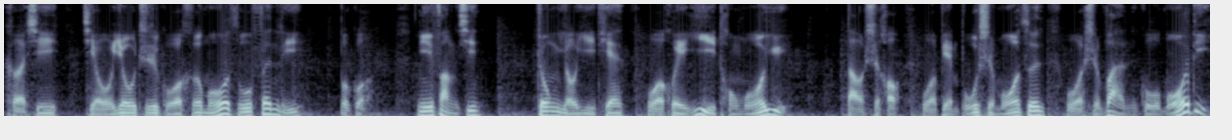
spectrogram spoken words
可惜九幽之国和魔族分离。不过，你放心，终有一天我会一统魔域，到时候我便不是魔尊，我是万古魔帝。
